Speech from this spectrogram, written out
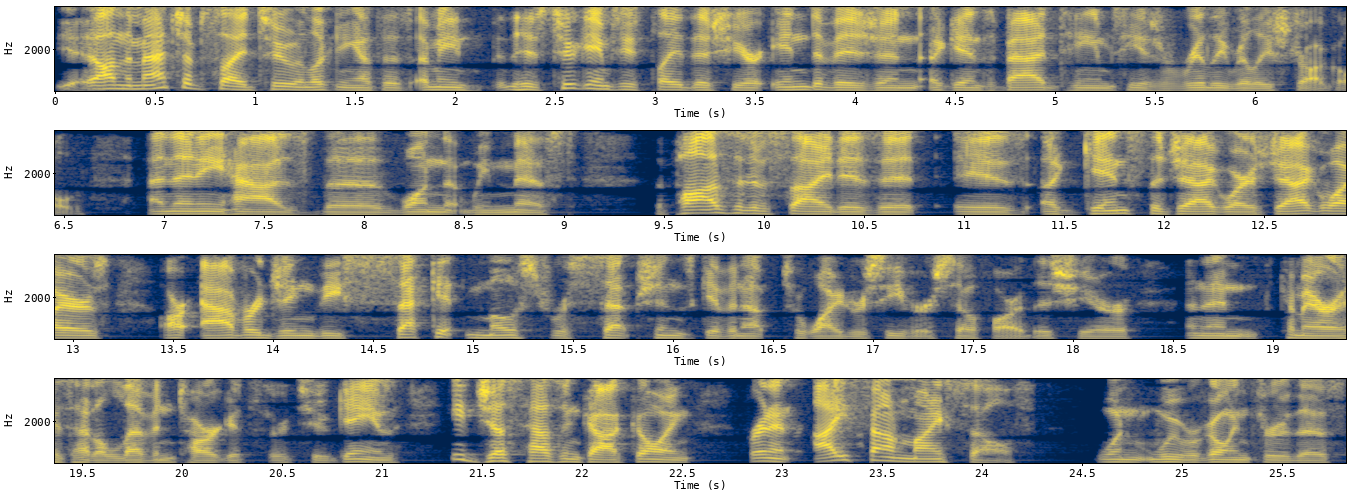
Yeah, on the matchup side too, and looking at this, I mean, his two games he's played this year in division against bad teams, he has really, really struggled. And then he has the one that we missed. The positive side is it is against the Jaguars. Jaguars are averaging the second most receptions given up to wide receivers so far this year and then Kamara has had 11 targets through two games. He just hasn't got going. Brandon, I found myself when we were going through this,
